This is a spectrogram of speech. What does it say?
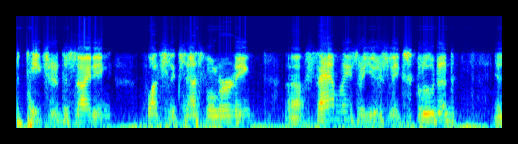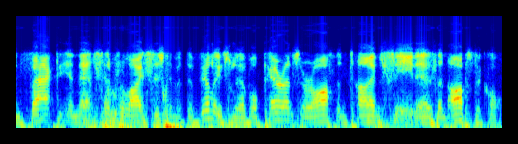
the teacher deciding what's successful learning. Uh, families are usually excluded. In fact, in that centralized system at the village level, parents are oftentimes seen as an obstacle.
